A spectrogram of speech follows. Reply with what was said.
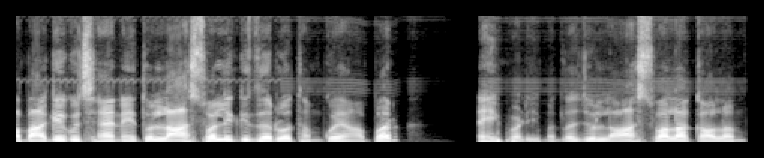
अब आगे कुछ है नहीं तो लास्ट वाले की ज़रूरत हमको यहाँ पर नहीं पड़ी मतलब जो लास्ट वाला कॉलम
